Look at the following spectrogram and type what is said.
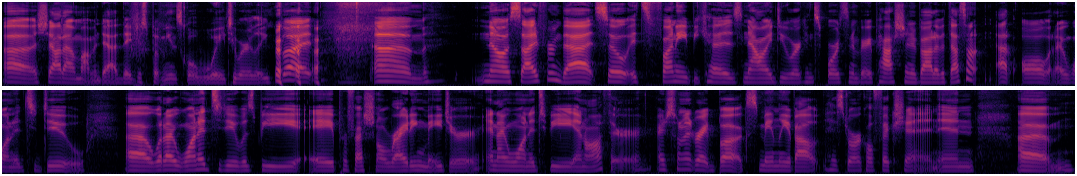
Uh, shout out mom and dad. They just put me in school way too early. But um, no, aside from that, so it's funny because now I do work in sports and I'm very passionate about it. But that's not at all what I wanted to do. Uh, what I wanted to do was be a professional writing major, and I wanted to be an author. I just wanted to write books, mainly about historical fiction and um,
